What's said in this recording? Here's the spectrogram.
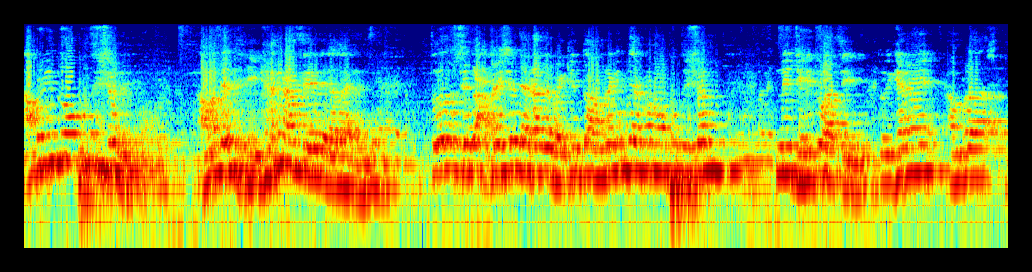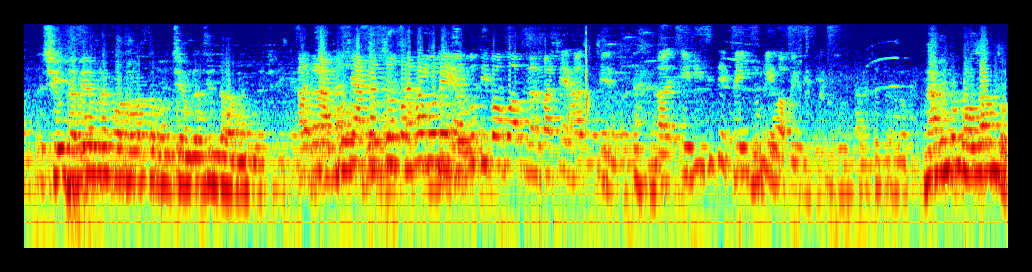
আমরা কিন্তু অপোজিশনে আমাদের এখানে আছে অ্যালায়েন্স তো সেটা আঠাইশে দেখা যাবে কিন্তু আমরা কিন্তু এখন অপোজিশন যেহেতু আছি তো এখানে আমরা সেইভাবে আমরা কথাবার্তা বলছি আমরা চিন্তা ভাবনা করছি না আমি তো বললাম তো।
